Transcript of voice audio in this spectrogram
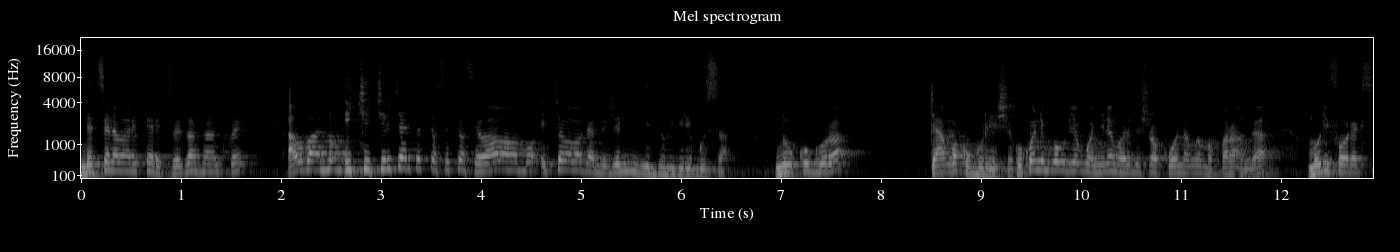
ndetse n'aba retail traders nkatwe. Abo bantu icyiciro icyo ari cyo cyose cyose babamo icyo baba bagamije ni ibintu bibiri gusa. Ni ukugura cyangwa kugurisha kuko ni bwo buryo bwonyine buhari dushobora kubonamo amafaranga muri forex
